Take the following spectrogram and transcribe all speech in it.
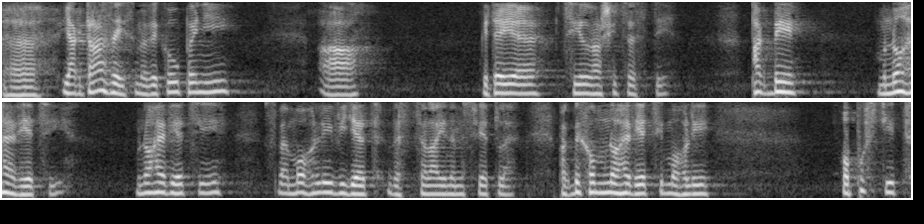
eh, jak draze jsme vykoupeni a kde je cíl naší cesty. Pak by mnohé věci, mnohé věci jsme mohli vidět ve zcela jiném světle. Pak bychom mnohé věci mohli opustit,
